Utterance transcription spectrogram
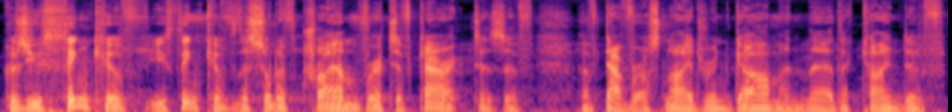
because you think of you think of the sort of triumvirate of characters of of Davros, Nyder, and Garman. They're the kind of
